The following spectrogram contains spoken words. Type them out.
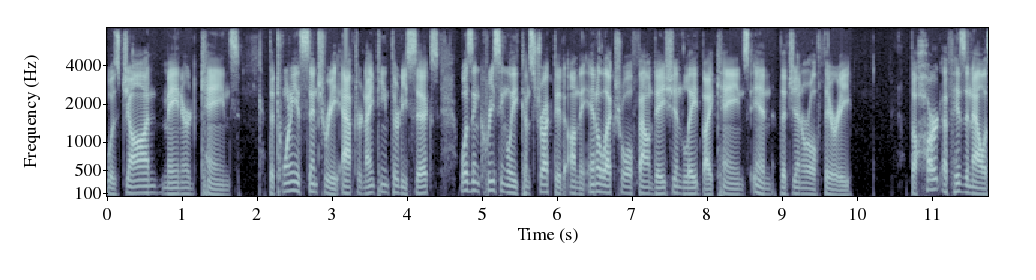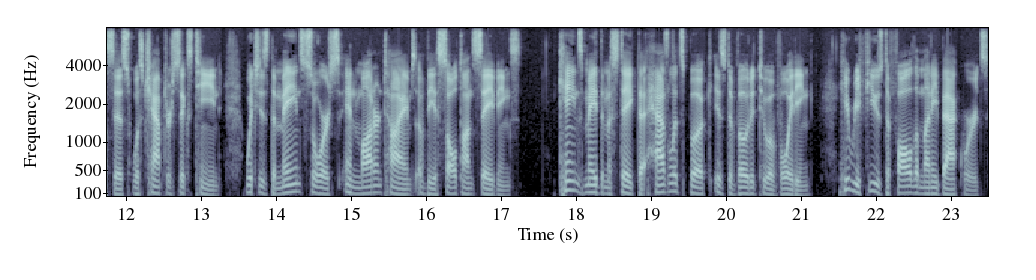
was John Maynard Keynes. The 20th century after 1936 was increasingly constructed on the intellectual foundation laid by Keynes in The General Theory. The heart of his analysis was Chapter 16, which is the main source in modern times of the assault on savings. Keynes made the mistake that Hazlitt's book is devoted to avoiding. He refused to follow the money backwards.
